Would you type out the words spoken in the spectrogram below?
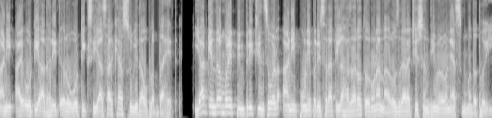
आणि आय ओ टी आधारित रोबोटिक्स यासारख्या सुविधा उपलब्ध आहेत. या केंद्रामुळे पिंपरी चिंचवड आणि पुणे परिसरातील हजारो तरुणांना रोजगाराची संधी मिळवण्यास मदत होईल.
